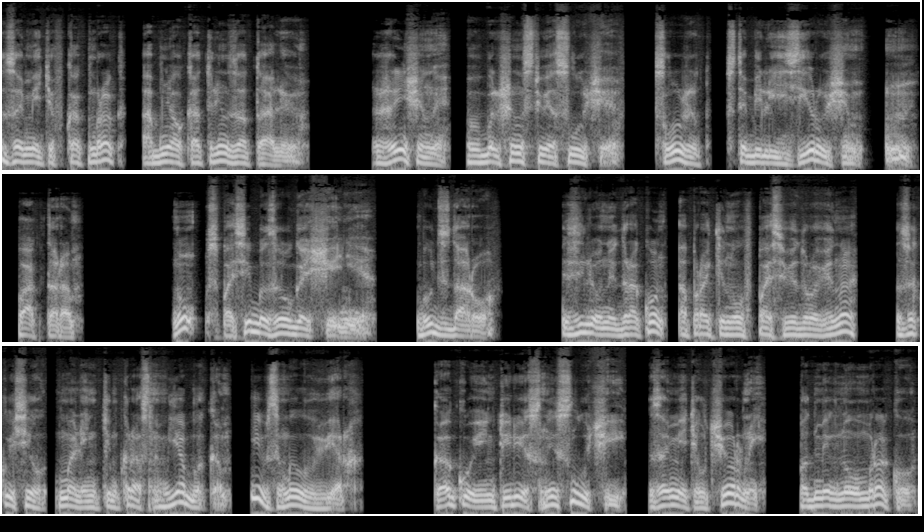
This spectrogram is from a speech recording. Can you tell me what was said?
заметив, как мрак обнял Катрин за талию. Женщины в большинстве случаев служат стабилизирующим фактором. Ну, спасибо за угощение. Будь здоров. Зеленый дракон опрокинул в пасть ведро вина, закусил маленьким красным яблоком и взмыл вверх. Какой интересный случай, заметил черный, подмигнул мраку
